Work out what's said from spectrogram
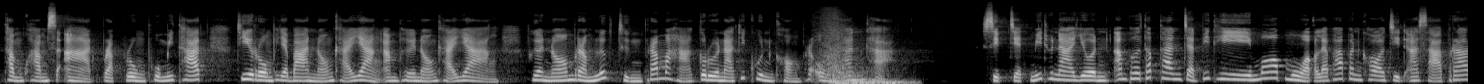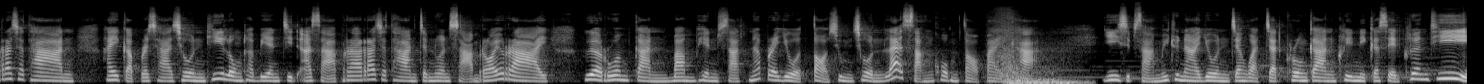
ทำความสะอาด ปรับปรุงภูมิทัศน์ ที่โรงพยาบาลหนองขายอย่างอำเภอหนองขายอย่าง เพื่อน้อมรำลึกถึงพระมหากรุณาธิคุณของพระองค์ท่านค่ะ 17 มิถุนายน อำเภอทับทันจัดพิธีมอบหมวกและผ้าพันคอจิตอาสาพระราชทาน ให้กับประชาชนที่ลงทะเบียนจิตอาสาพระราชทานจำนวน 300 ราย เพื่อร่วมกันบำเพ็ญสัตว์นประโยชน์ต่อชุมชนและสังคมต่อไปค่ะ 23 มิถุนายน จังหวัดจัดโครงการคลินิกเกษตรเคลื่อนที่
